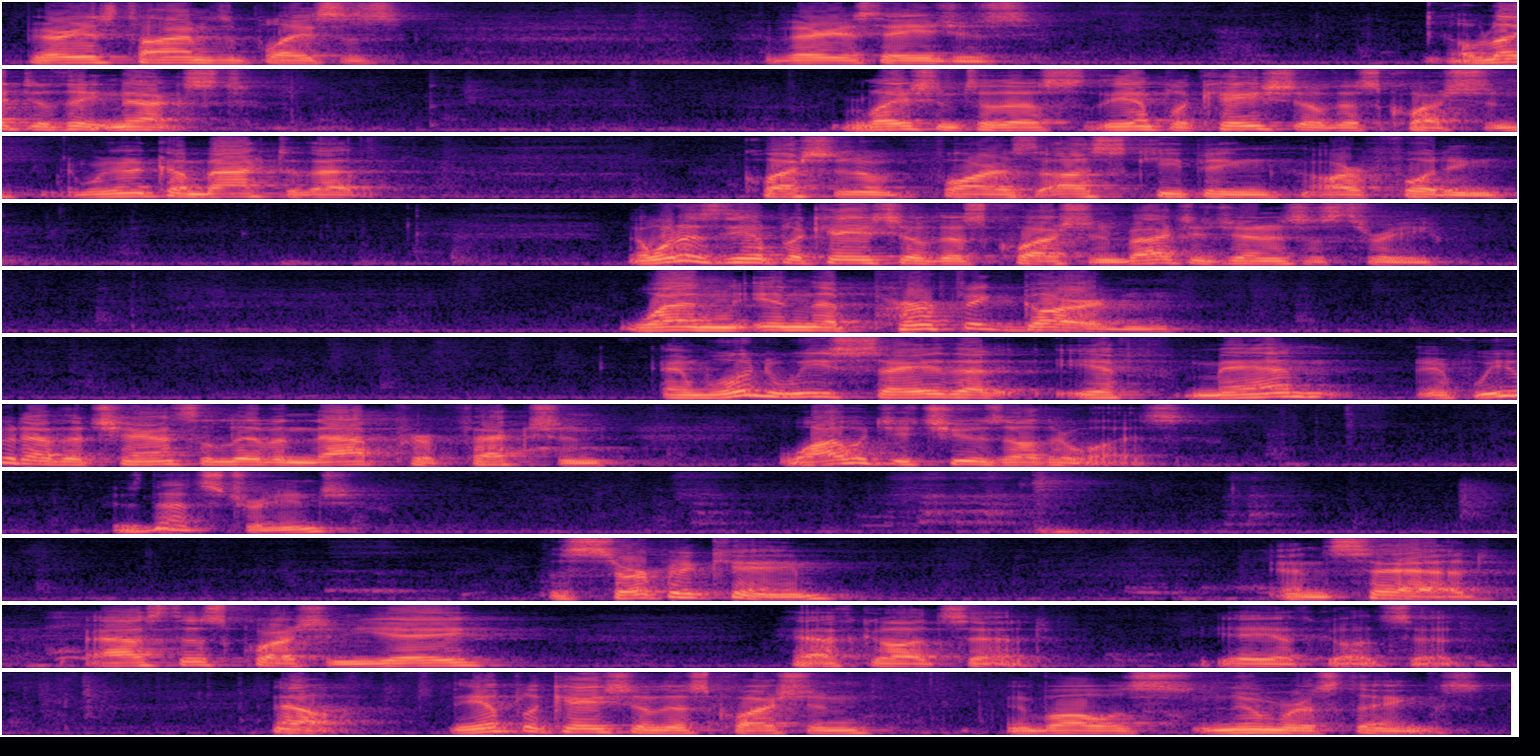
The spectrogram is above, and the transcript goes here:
various times and places, various ages. I would like to think next, in relation to this, the implication of this question, and we're going to come back to that question as far as us keeping our footing. Now, what is the implication of this question? Back to Genesis 3. When in the perfect garden, and would we say that if man, if we would have the chance to live in that perfection, why would you choose otherwise? Isn't that strange? The serpent came and said, asked this question, Yea, hath God said? Yea, hath God said. Now, the implication of this question involves numerous things.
